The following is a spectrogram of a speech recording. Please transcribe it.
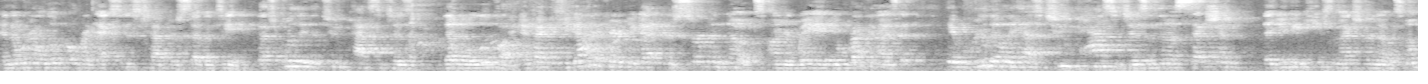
and then we're going to look over in Exodus chapter 17. That's really the two passages that will look like. In fact, if you got it here, you got your sermon notes on your way, you'll recognize that it really only has two passages and then a section that you can keep some extra notes. No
